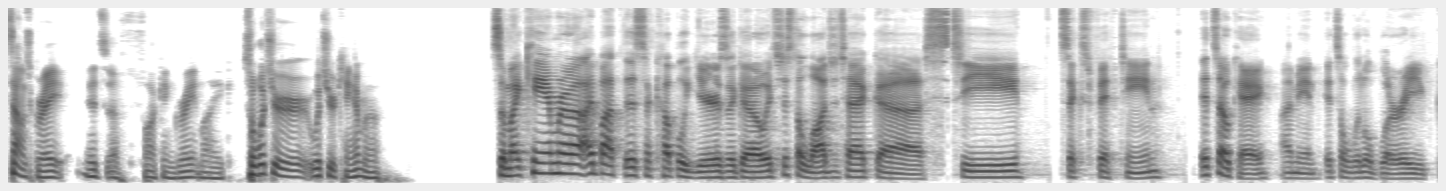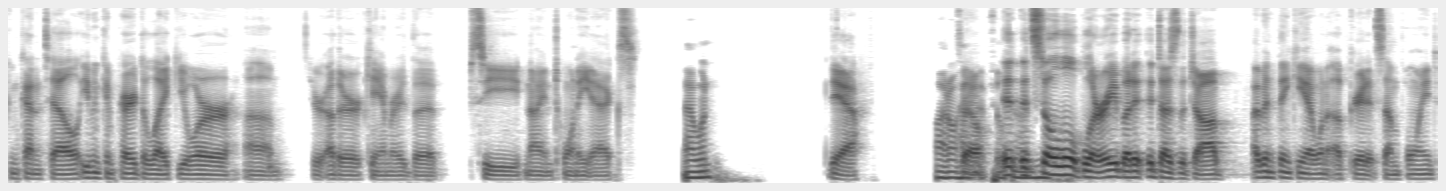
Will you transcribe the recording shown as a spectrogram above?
sounds great. It's a fucking great mic. So what's your what's your camera? So my camera, I bought this a couple years ago. It's just a Logitech uh, C615. It's okay. I mean, it's a little blurry. You can kind of tell, even compared to like your um, your other camera, the C920X. That one? Yeah. I don't have that it, it's still a little blurry, but it, it does the job. I've been thinking I want to upgrade at some point,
